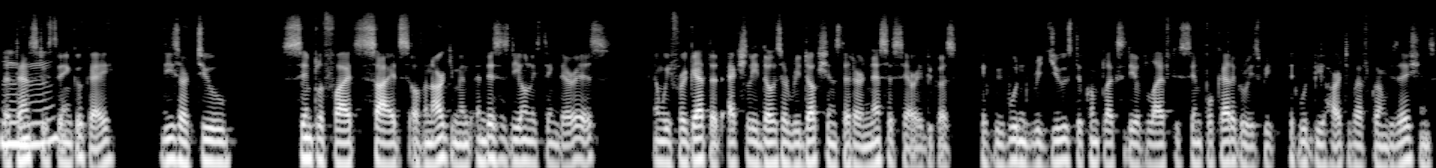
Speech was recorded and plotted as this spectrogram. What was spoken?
that tends to Mhm. think, okay, these are two simplified sides of an argument, and this is the only thing there is. And we forget that actually those are reductions that are necessary because if we wouldn't reduce the complexity of life to simple categories, we, it would be hard to have conversations.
